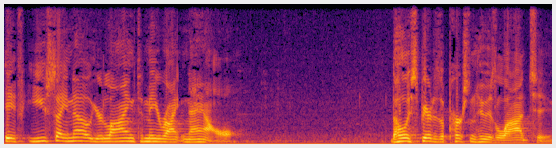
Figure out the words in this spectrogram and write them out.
If you say no, you're lying to me right now. The Holy Spirit is a person who is lied to.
